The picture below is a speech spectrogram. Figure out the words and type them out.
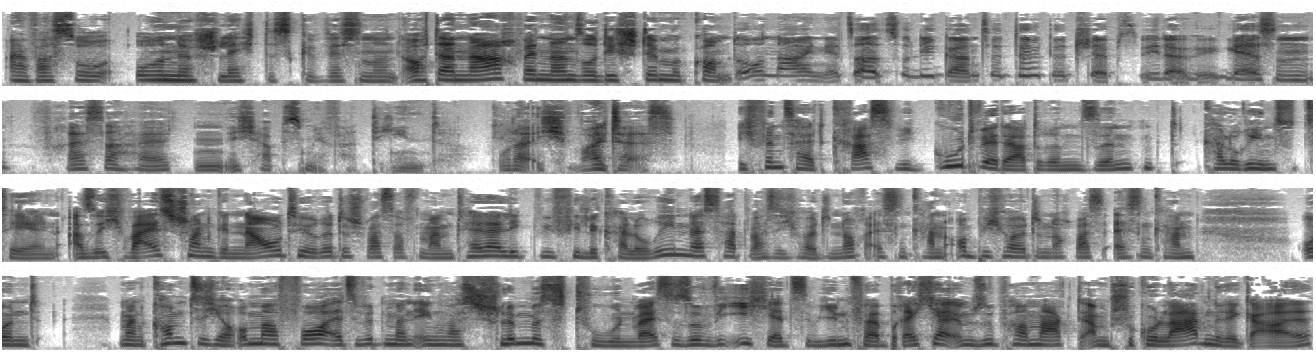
Einfach so ohne schlechtes Gewissen. Und auch danach, wenn dann so die Stimme kommt, oh nein, jetzt hast du die ganze Tüte Chips wieder gegessen. Fresse halten, ich hab's mir verdient. Oder ich wollte es. Ich find's halt krass, wie gut wir da drin sind, Kalorien zu zählen. Also ich weiß schon genau theoretisch, was auf meinem Teller liegt, wie viele Kalorien das hat, was ich heute noch essen kann, ob ich heute noch was essen kann. Und man kommt sich auch immer vor, als würde man irgendwas Schlimmes tun, weißt du, so wie ich jetzt, wie ein Verbrecher im Supermarkt am Schokoladenregal.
